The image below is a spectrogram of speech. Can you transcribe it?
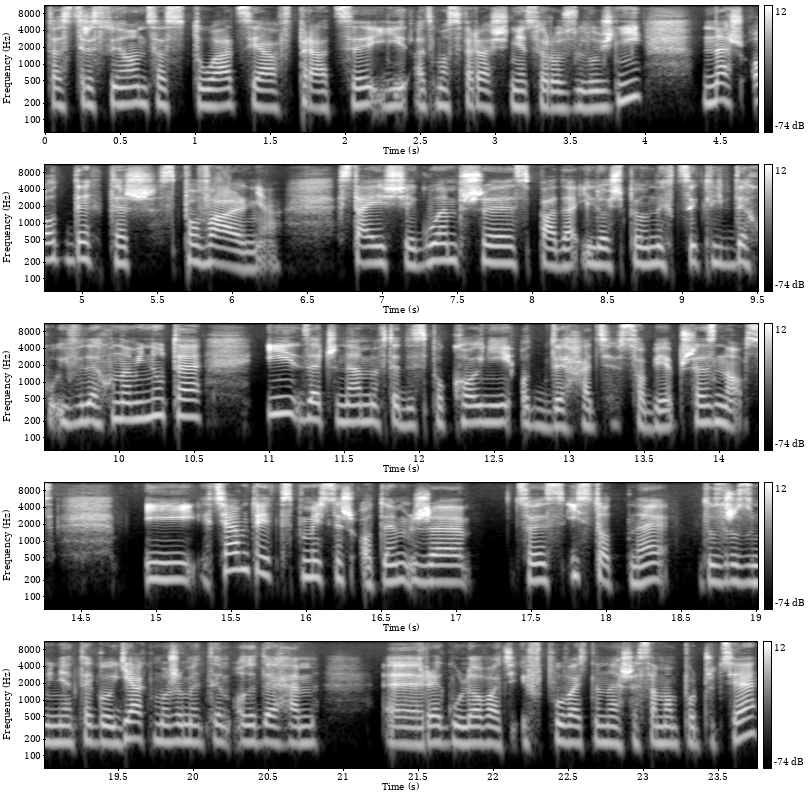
ta stresująca sytuacja w pracy i atmosfera się nieco rozluźni, nasz oddech też spowalnia. Staje się głębszy, spada ilość pełnych cykli wdechu i wydechu na minutę i zaczynamy wtedy spokojniej oddychać sobie przez nos. I chciałam tutaj wspomnieć też o tym, że co jest istotne do zrozumienia tego, jak możemy tym oddechem e, regulować i wpływać na nasze samopoczucie,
